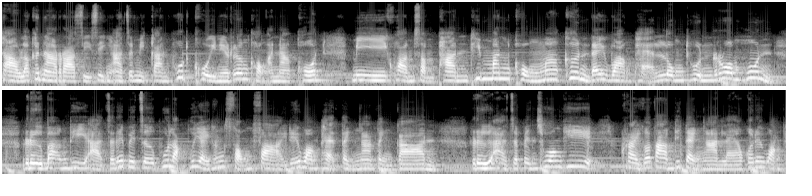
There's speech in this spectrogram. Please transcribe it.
ชาวลัคนาราศีสิงห์อาจจะมีการพูดคุยในเรื่องของอนาคต มีความสัมพันธ์ที่มั่นคงมากขึ้น ได้วางแผนลงทุนร่วมหุ้น หรือบางทีอาจจะได้ไปเจอผู้หลักผู้ใหญ่ทั้งสองฝ่าย ได้วางแผนแต่งงานแต่งการ หรืออาจจะเป็นช่วงที่ใครก็ตามที่แต่งงานแล้วก็ได้วางแผ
